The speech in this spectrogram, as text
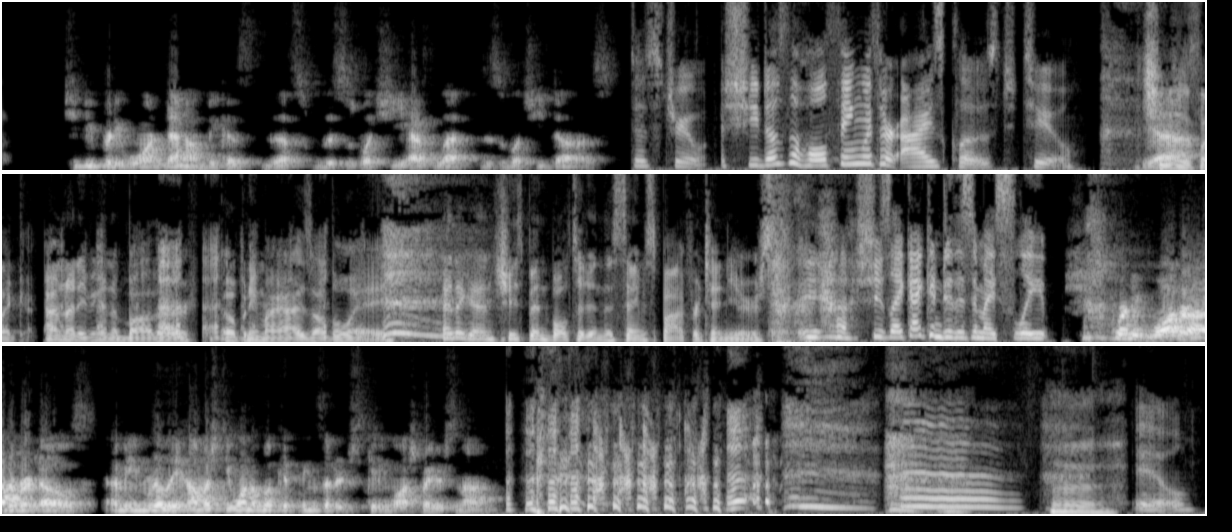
She'd be pretty worn down because that's, this is what she has left. This is what she does. That's true. She does the whole thing with her eyes closed too. She's just like, I'm not even going to bother opening my eyes all the way. And again, she's been bolted in the same spot for 10 years. Yeah, she's like, I can do this in my sleep. She's squirting water out of her nose. I mean, really, how much do you want to look at things that are just getting washed by your snot? Ew.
